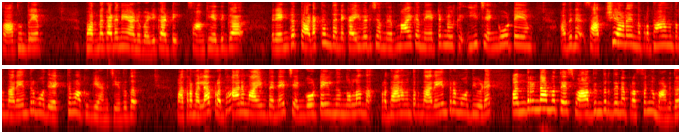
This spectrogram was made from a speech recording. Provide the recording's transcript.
സ്വാതന്ത്ര്യം. ഭരണഘടനയാണ് വഴികാട്ടി. സാങ്കേതിക രംഗത്തടക്കം തന്നെ കൈവരിച്ച നിർണായക നേട്ടങ്ങൾക്ക് ഈ ചെങ്കോട്ടയും അതിന് സാക്ഷിയാണ് എന്ന് പ്രധാനമന്ത്രി നരേന്ദ്രമോദി വ്യക്തമാക്കുകയാണ് ചെയ്തത്. മാത്രമല്ല പ്രധാനമായും തന്നെ ചെങ്കോട്ടയിൽ നിന്നുള്ള പ്രധാനമന്ത്രി നരേന്ദ്രമോദിയുടെ പന്ത്രണ്ടാമത്തെ സ്വാതന്ത്ര്യദിന പ്രസംഗമാണിത്.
